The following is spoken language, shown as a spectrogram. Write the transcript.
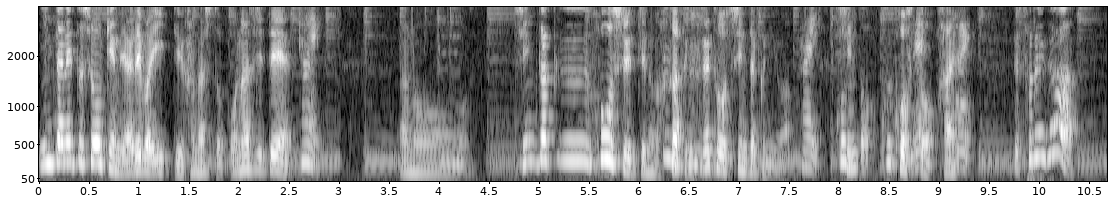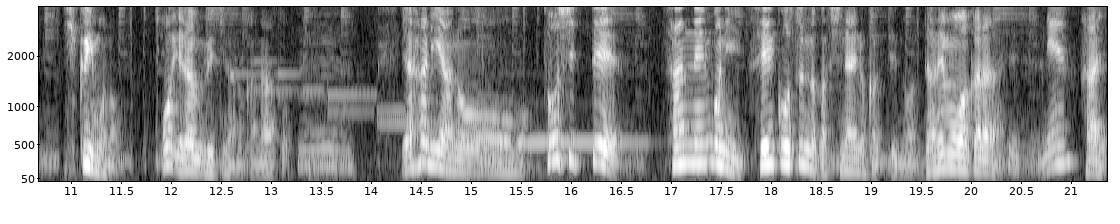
インターネット証券でやればいいっていう話と同じで、はい。あのー信託報酬っていうのがかかってくるんですね、うんうん投資信託には。はい。コストコストね。はい。はい。でそれが低いものを選ぶべきなのかなと。うん。やはりあのー投資って3年後に成功するのかしないのかっていうのは誰もわからないそう、ですよね。はい、やっ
